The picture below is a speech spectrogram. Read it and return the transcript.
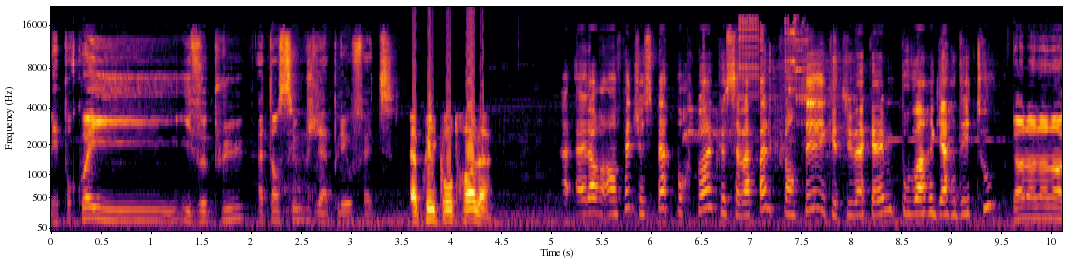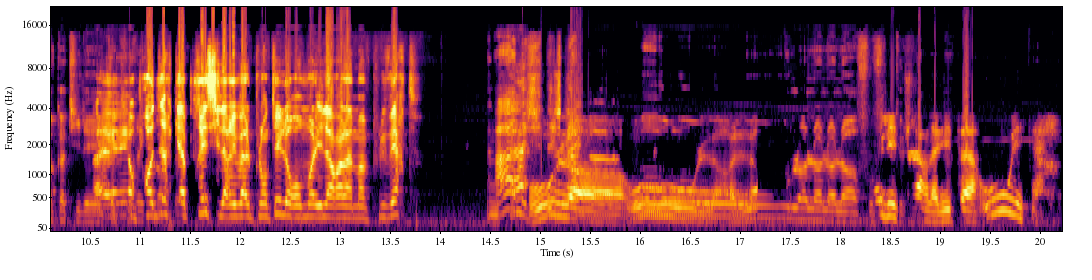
Mais pourquoi il, il veut plus Attends, c'est où que je l'ai appelé au fait T'as pris le contrôle. Alors en fait, j'espère pour toi que ça va pas le planter et que tu vas quand même pouvoir regarder tout. Non, non, non, non, quand il est. Quand il Eh, On pourra dire qu'après, s'il arrive à le planter, il aura, au moins- il aura la main plus verte. Ah, mais je suis Oh déjà- là Oh là là Oh là là là là, faut Ouh, il est tard, là, il est tard. Ouh, il est tard.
